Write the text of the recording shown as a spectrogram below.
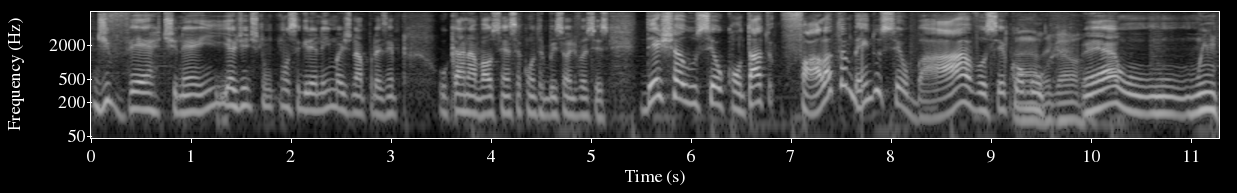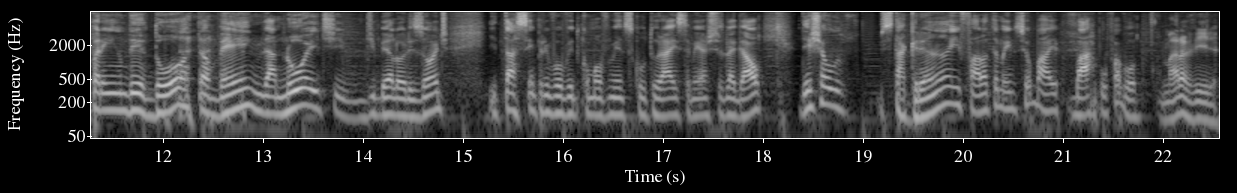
diverte, né? E a gente não conseguiria nem imaginar, por exemplo, o carnaval sem essa contribuição de vocês. Deixa o seu contato, fala também do seu bar, você como Ah, é, um, um empreendedor também da noite de Belo Horizonte e tá sempre envolvido com movimentos culturais também, acho legal. Deixa o Instagram e fala também do seu bar, bar por favor. Maravilha.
